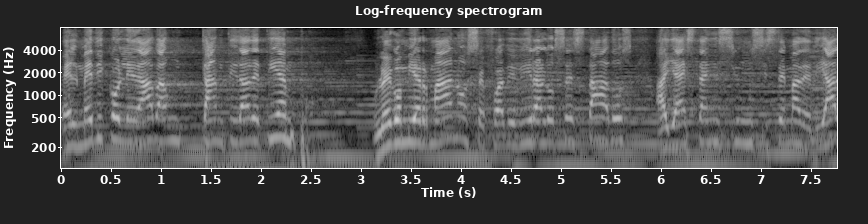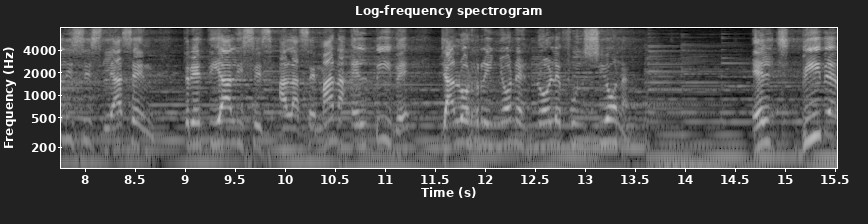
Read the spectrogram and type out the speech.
El médico le daba una cantidad de tiempo. Luego mi hermano se fue a vivir a los estados. Allá está en un sistema de diálisis. Le hacen tres diálisis a la semana. Él vive. Ya los riñones no le funcionan. Él vive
